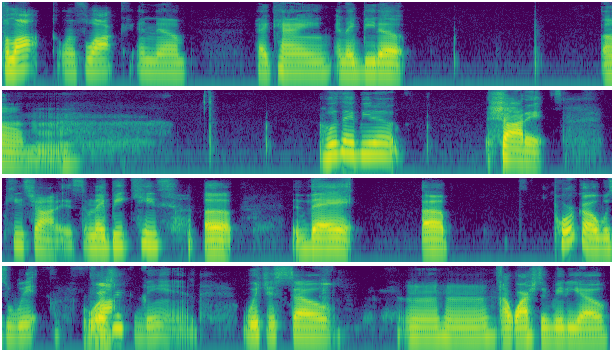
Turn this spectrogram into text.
Floch when Floch and them had came and they beat up um who they beat up? Shadis. Keith Shadis. And they beat Keith up. They uh Porco was with Was Floch he? then, which is so mm-hmm. I watched the video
